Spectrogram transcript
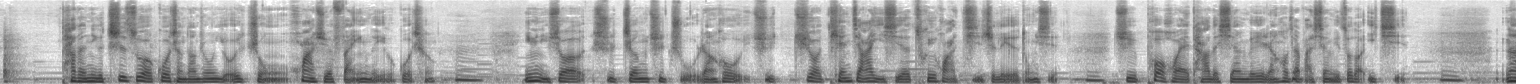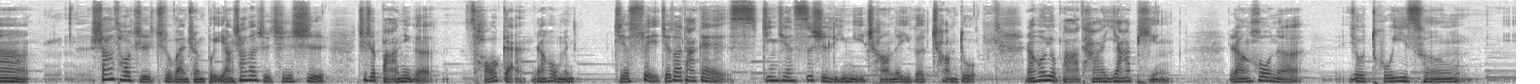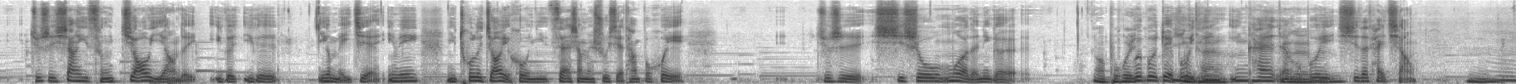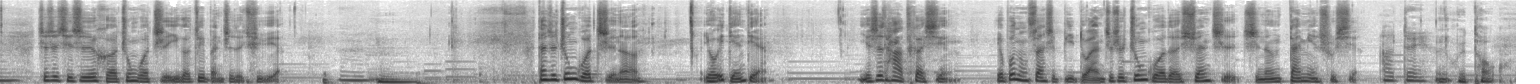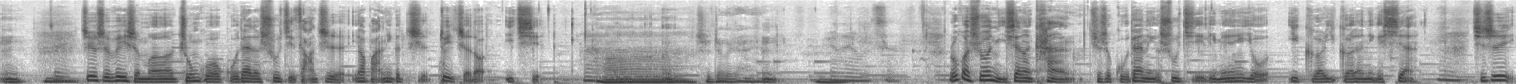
它的那个制作过程当中有一种化学反应的一个过程。嗯因为你需要去蒸、去煮，然后去需要添加一些催化剂之类的东西，嗯去破坏它的纤维，然后再把纤维做到一起。嗯那嗯莎草纸就完全不一样，莎草纸其实是就是把那个草杆，然后我们截碎，截到大概今天四十厘米长的一个长度，然后又把它压平，然后呢又涂一层，就是像一层胶一样的一个一个一个媒介，因为你涂了胶以后，你在上面书写，它不会就是吸收墨的那个啊，不会不不对，不会印开阴阴开，然后不会吸的太强。嗯嗯这是其实和中国纸一个最本质的区别。嗯嗯但是中国纸呢，有一点点，也是它的特性，也不能算是弊端，就是中国的宣纸只能单面书写。哦对。嗯。会透，嗯，对。这就是为什么中国古代的书籍杂志要把那个纸对折到一起。啊，嗯，是这个原因。嗯。原来如此。如果说你现在看，就是古代那个书籍里面有一格一格的那个线，嗯。其实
